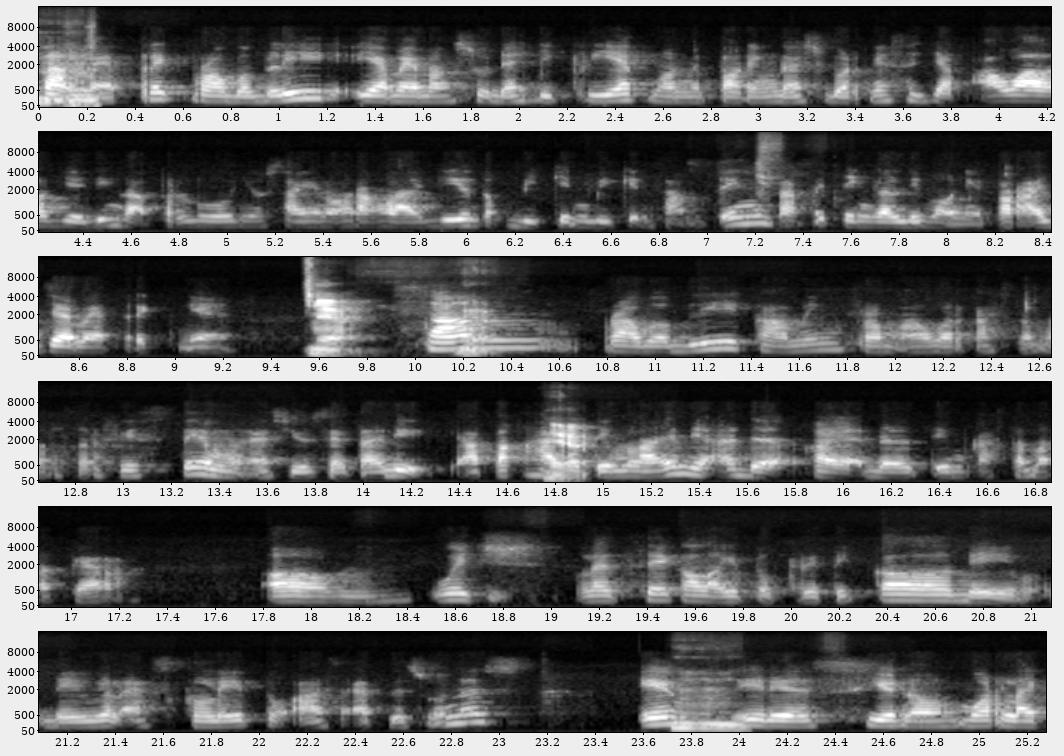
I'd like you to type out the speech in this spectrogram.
Some hmm. metric probably ya memang sudah di-create monitoring dashboardnya sejak awal, jadi nggak perlu nyusahin orang lagi untuk bikin-bikin something, tapi tinggal dimonitor aja metriknya. Yeah. Some yeah. probably coming from our customer service team, as you say tadi. Apakah yeah. ada tim lain? Ya ada, kayak ada tim customer care, um, which let's say kalau itu critical, they they will escalate to us at the soonest. If hmm. it is, you know, more like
